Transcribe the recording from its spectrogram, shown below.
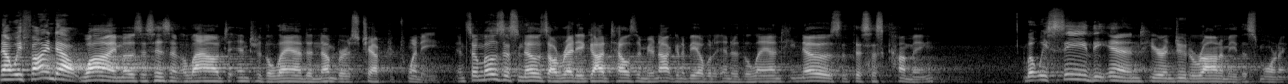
Now, we find out why Moses isn't allowed to enter the land in Numbers chapter 20. And so Moses knows already, God tells him, You're not going to be able to enter the land. He knows that this is coming. But we see the end here in Deuteronomy this morning.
